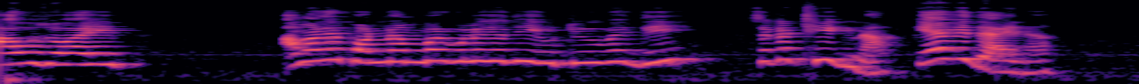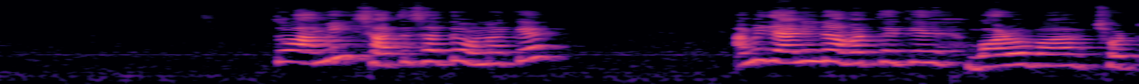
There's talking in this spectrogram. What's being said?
হাউস ওয়াইফ আমাদের ফোন নাম্বারগুলো যদি ইউটিউবে দিই, সেটা ঠিক না, কেউই দেয় না। তো আমি সাথে সাথে ওনাকে, আমি জানি না আমার থেকে বড় বা ছোট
